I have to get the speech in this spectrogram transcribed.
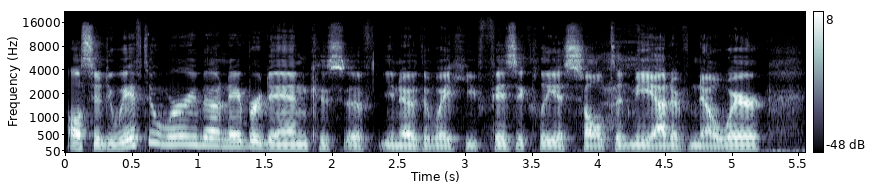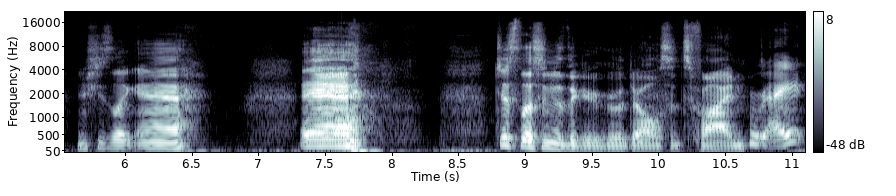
Also, do we have to worry about neighbor Dan because of you know the way he physically assaulted me out of nowhere? And she's like, Eh, eh. Just listen to the Goo Goo Dolls. It's fine. Right?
